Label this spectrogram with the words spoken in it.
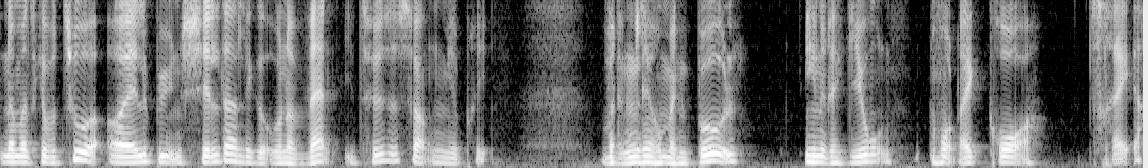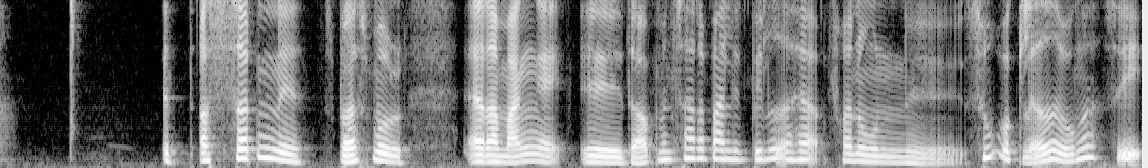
når man skal på tur, og alle byens shelter ligger under vand i tøsæsonen i april? Hvordan laver man bål i en region, hvor der ikke gror træer? Et- Og sådan øh, spørgsmål er der mange af øh, deroppe. Men så er der bare lidt billeder her fra nogle øh, super glade unger. Se,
